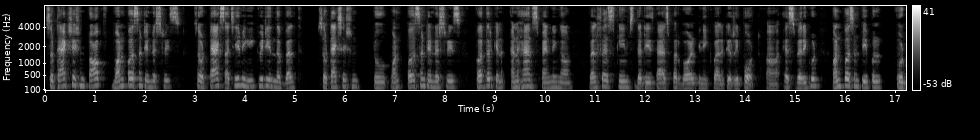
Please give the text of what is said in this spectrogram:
So taxation top 1% industries. So tax achieving equity in the wealth. So taxation to 1% industries further can enhance spending on welfare schemes that is as per world inequality report. Uh, is very good. 1% people would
